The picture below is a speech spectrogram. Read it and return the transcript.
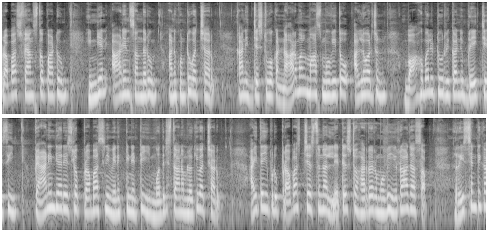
ప్రభాస్ ఫ్యాన్స్తో పాటు ఇండియన్ ఆడియన్స్ అందరూ అనుకుంటూ వచ్చారు. కానీ జస్ట్ ఒక నార్మల్ మాస్ మూవీతో అల్లు అర్జున్ బాహుబలి టూ రికార్డ్ని బ్రేక్ చేసి ప్యాన్ ఇండియా రేస్లో ప్రభాస్ని వెనక్కి నెట్టి మొదటి స్థానంలోకి వచ్చాడు. అయితే ఇప్పుడు ప్రభాస్ చేస్తున్న లేటెస్ట్ హర్రర్ మూవీ రాజాసాబ్ రీసెంట్గా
